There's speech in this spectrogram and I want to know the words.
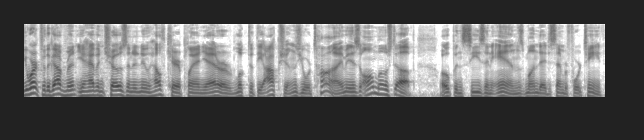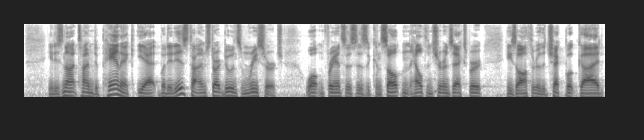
If you work for the government, you haven't chosen a new health care plan yet or looked at the options, your time is almost up. Open season ends Monday, December 14th. It is not time to panic yet, but it is time to start doing some research. Walton Francis is a consultant, health insurance expert. He's author of the Checkbook Guide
